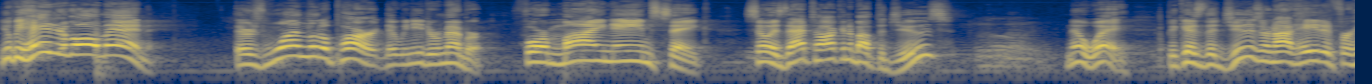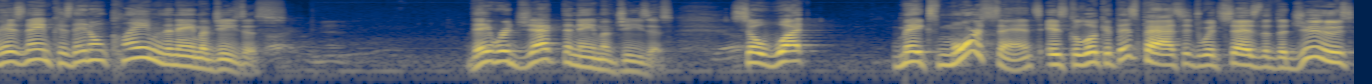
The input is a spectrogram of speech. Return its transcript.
you'll be hated of all men, there's one little part that we need to remember for my name's sake. So is that talking about the Jews? No, no way. Because the Jews are not hated for his name because they don't claim the name of Jesus. They reject the name of Jesus. So what makes more sense is to look at this passage which says that the Jews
